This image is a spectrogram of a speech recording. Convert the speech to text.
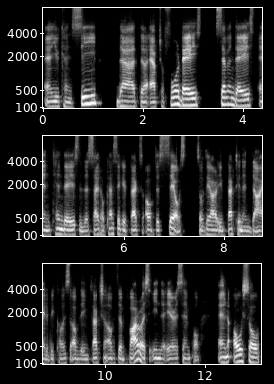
and you can see that after four days, seven days, and 10 days, the cytopathic effects of the cells. So they are infected and died because of the infection of the virus in the air sample. And also,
